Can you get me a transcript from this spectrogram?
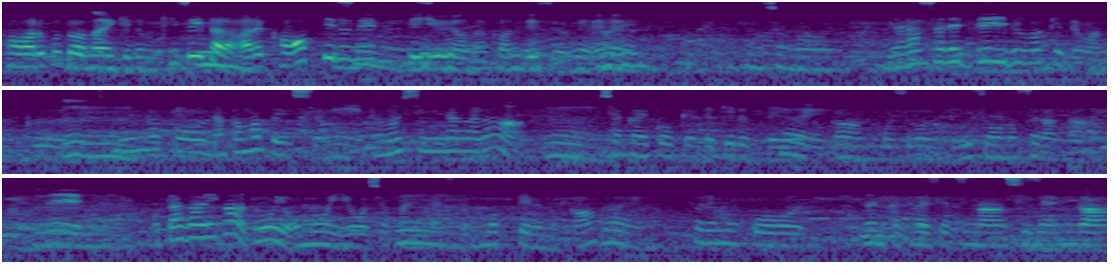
変わることはないけども気づいたらあれ変わってるねっていうような感じですよね。はい。そのそのやらされているわけではなく、うんうん。自分がこう仲間と一緒に楽しみながらうん。社会貢献できるっていうのが、こうすごい理想の姿なのうんで、お互いがどういう思いを社会に対して持ってるのか、はい。それもこう何か大切な自然が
